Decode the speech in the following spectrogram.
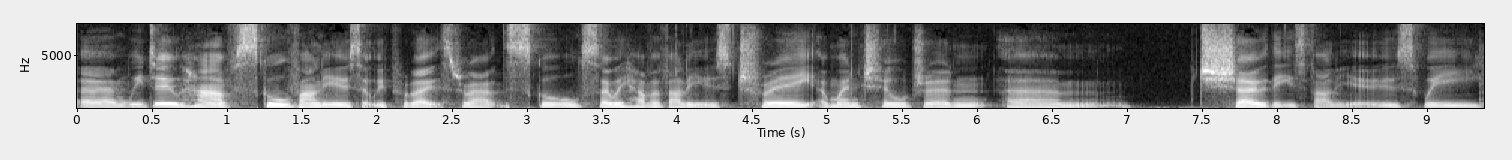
Um, we do have school values that we promote throughout the school. So we have a values tree, and when children um, show these values, we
